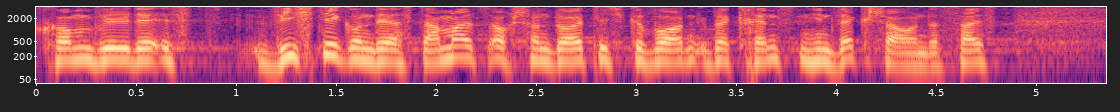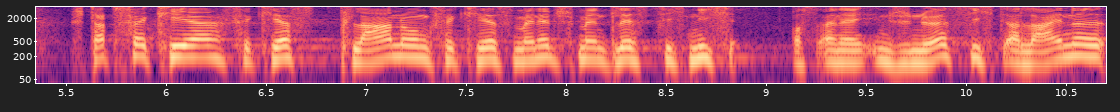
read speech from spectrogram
kommen will, der ist wichtig und der ist damals auch schon deutlich geworden, über Grenzen hinwegschauen. Das heißt, Stadtverkehr, Verkehrsplanung, Verkehrsmanagement lässt sich nicht aus einer Ingenieurssicht alleine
